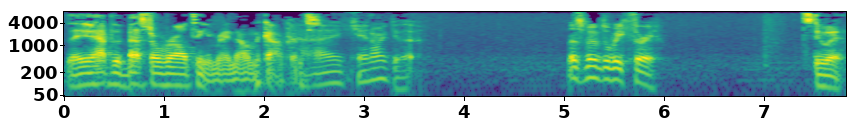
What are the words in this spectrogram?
They have the best overall team right now in the conference. I can't argue that. Let's move to week three, Let's do it.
